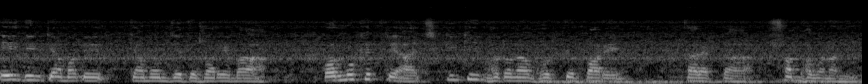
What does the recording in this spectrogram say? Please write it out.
এই দিনটি আমাদের কেমন যেতে পারে বা কর্মক্ষেত্রে আজ কী কী ঘটনা ঘটতে পারে তার একটা সম্ভাবনা নিয়ে।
